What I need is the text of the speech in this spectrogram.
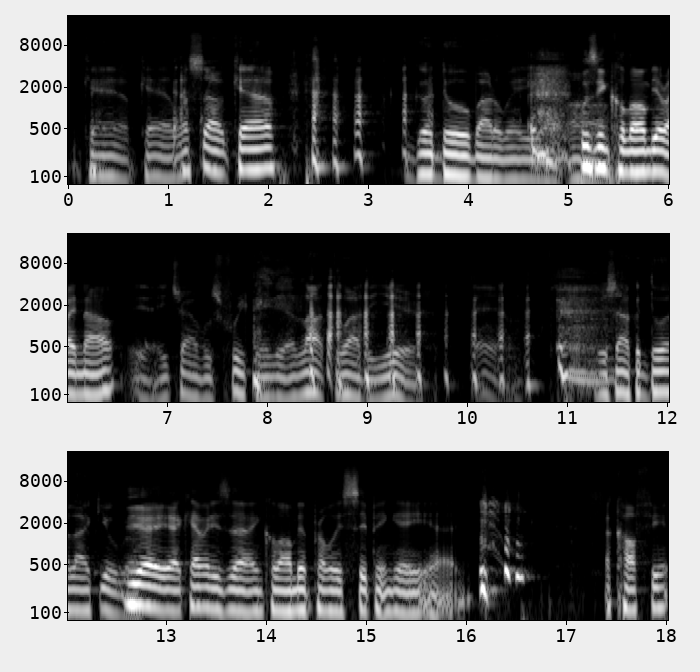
Kev, Kev. What's up, Kev? Good dude, by the way. You know, who's in Colombia right now. Yeah, he travels frequently a lot throughout the year. Damn. Wish I could do it like you, bro. Yeah, yeah. Kevin is uh, in Colombia, probably sipping a uh, a coffee.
